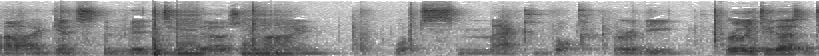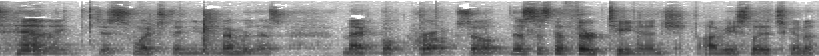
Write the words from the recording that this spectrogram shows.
uh, against the mid 2009 whoops MacBook or the early 2010. I just switched. I need to remember this MacBook Pro. So this is the 13 inch. Obviously, it's going to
